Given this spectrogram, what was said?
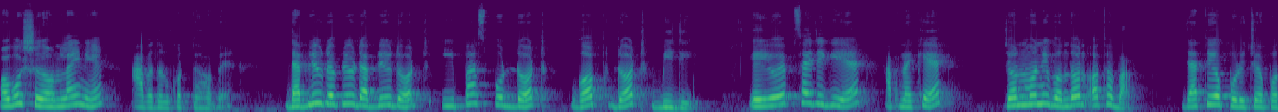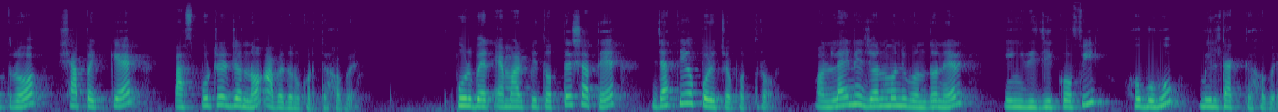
অবশ্যই অনলাইনে আবেদন করতে হবে। W dot e passport dot gov dot BD এই ওয়েবসাইটে গিয়ে আপনাকে জন্ম নিবন্ধন অথবা জাতীয় পরিচয়পত্র সাপেক্ষে পাসপোর্টের জন্য আবেদন করতে হবে। পূর্বের এমআরপি তথ্যের সাথে জাতীয় পরিচয়পত্র, অনলাইনে জন্ম নিবন্ধনের ইংরেজি কপি হুবহু মিল থাকতে হবে।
